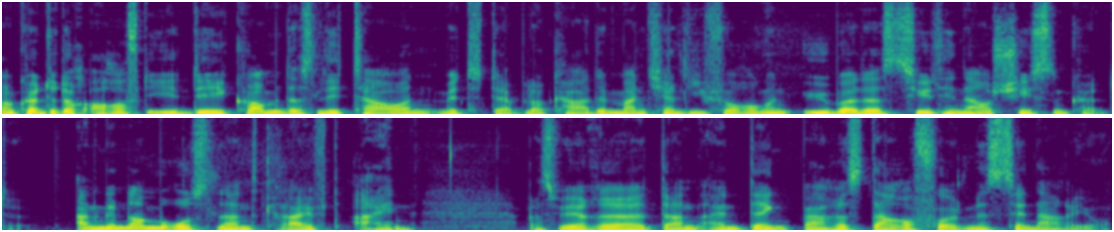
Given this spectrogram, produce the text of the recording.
Man könnte doch auch auf die Idee kommen, dass Litauen mit der Blockade mancher Lieferungen über das Ziel hinausschießen könnte. Angenommen, Russland greift ein. Was wäre dann ein denkbares darauf folgendes Szenario?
